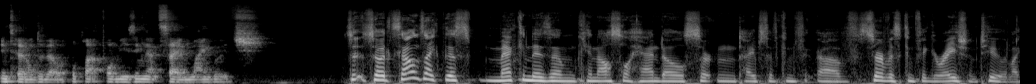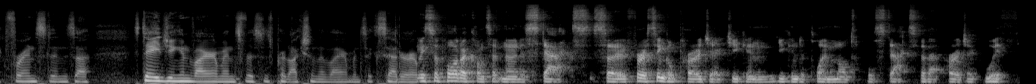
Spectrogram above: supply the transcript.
internal developer platform using that same language so, so it sounds like this mechanism can also handle certain types of, conf- of service configuration too. Like for instance, uh, staging environments versus production environments, etc. We support a concept known as stacks. So for a single project, you can you can deploy multiple stacks for that project with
